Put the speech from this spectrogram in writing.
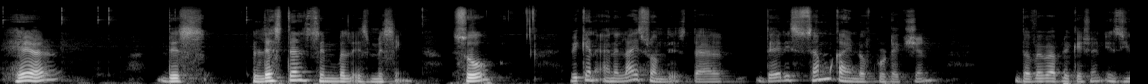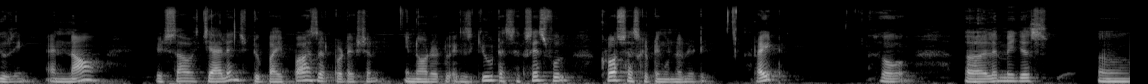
here this less than symbol is missing. So we can analyze from this that there is some kind of protection the web application is using. And now it's our challenge to bypass that protection in order to execute a successful cross-site scripting vulnerability right? So uh, let me just uh,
